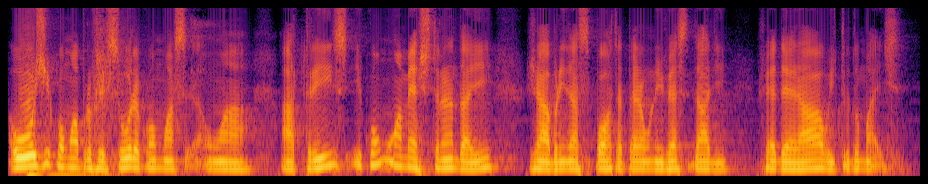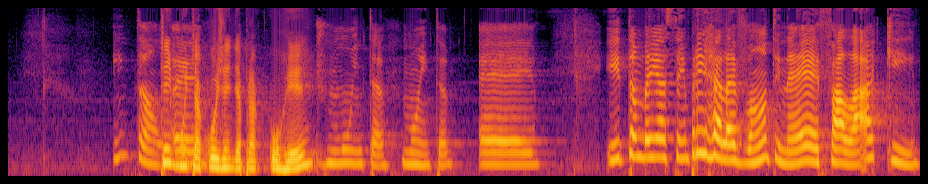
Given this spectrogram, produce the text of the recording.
hoje como uma professora, como uma, uma atriz e como uma mestranda aí, já abrindo as portas para a Universidade Federal e tudo mais? Então. Tem muita é, coisa ainda para correr? Muita, muita. É, e também é sempre relevante, né, falar que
